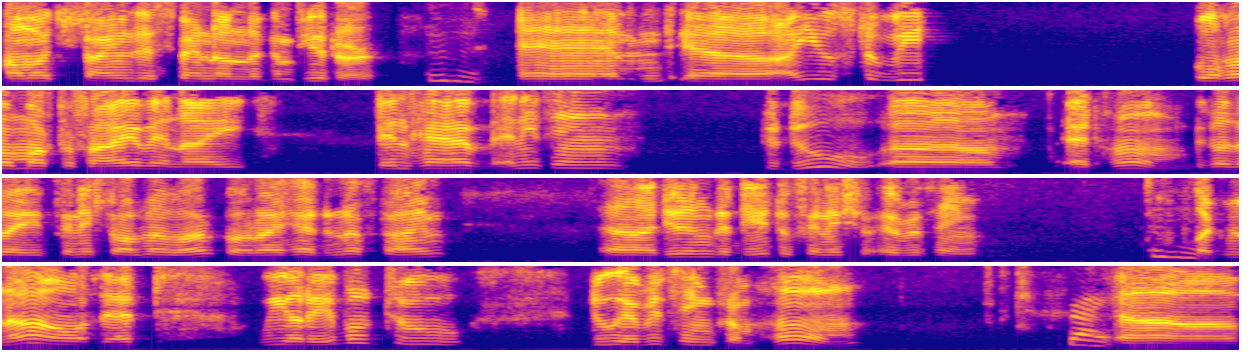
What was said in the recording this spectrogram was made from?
how much time they spend on the computer Mm-hmm. and uh, I used to be go home after five, and I didn't have anything to do uh, at home because I finished all my work, or I had enough time uh, during the day to finish everything. Mhm. But now that we are able to do everything from home, Right. um,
